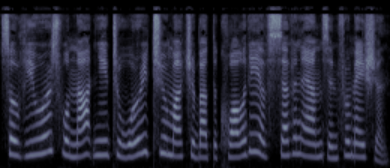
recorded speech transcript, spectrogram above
so viewers will not need to worry too much about the quality of 7M's information.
